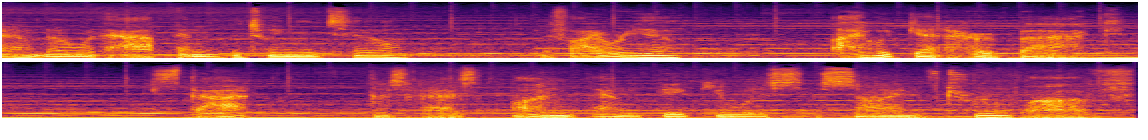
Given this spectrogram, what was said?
I don't know what happened between you two. If I were you, I would get her back. Because that was as unambiguous a sign of true love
